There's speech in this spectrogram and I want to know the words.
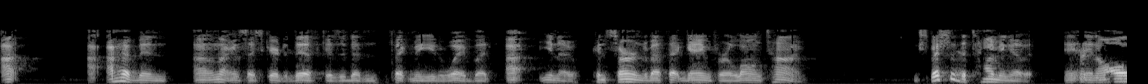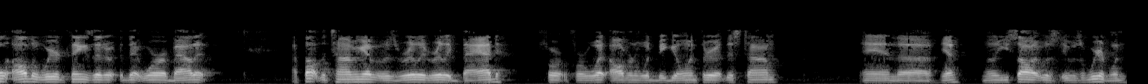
I I, I have been I'm not going to say scared to death because it doesn't affect me either way, but I you know concerned about that game for a long time, especially the timing of it and, and all all the weird things that that were about it. I thought the timing of it was really really bad for for what Auburn would be going through at this time, and uh yeah, well, you saw it was it was a weird one.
